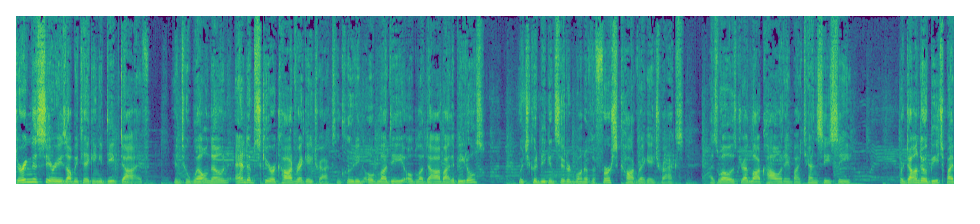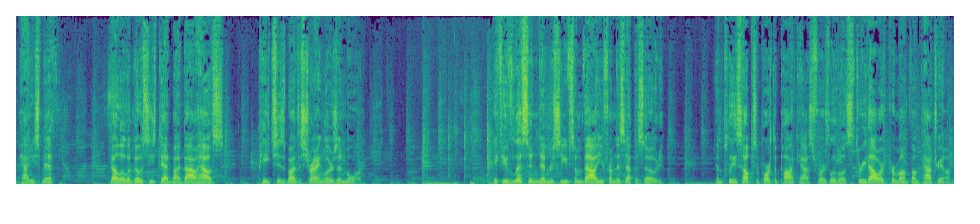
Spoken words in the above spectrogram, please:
During this series, I'll be taking a deep dive into well known and obscure cod reggae tracks, including Obla Di Obla Da by the Beatles, which could be considered one of the first cod reggae tracks, as well as Dreadlock Holiday by 10cc, Redondo Beach by Patti Smith, Bela Lugosi's Dead by Bauhaus, Peaches by the Stranglers, and more. If you've listened and received some value from this episode, then please help support the podcast for as little as $3 per month on Patreon.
